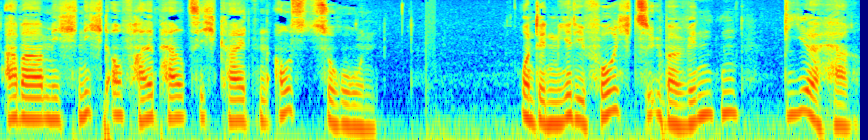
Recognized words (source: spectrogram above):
aber mich nicht auf Halbherzigkeiten auszuruhen und in mir die Furcht zu überwinden, dir, Herr,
